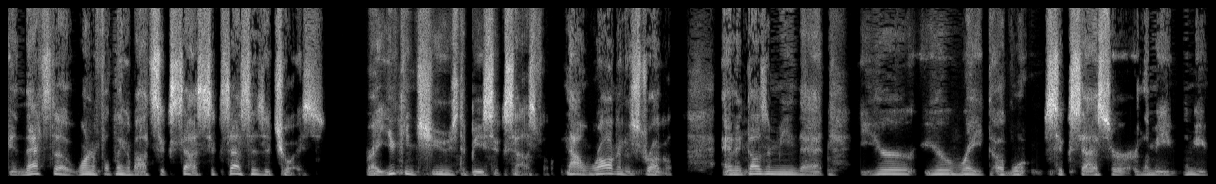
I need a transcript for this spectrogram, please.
And that's the wonderful thing about success. Success is a choice, right? You can choose to be successful. Now we're all going to struggle, and it doesn't mean that your your rate of success, or, or let me let me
